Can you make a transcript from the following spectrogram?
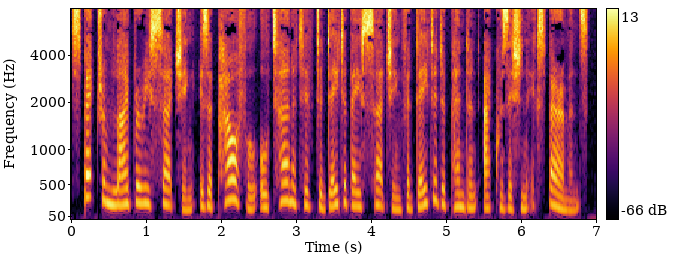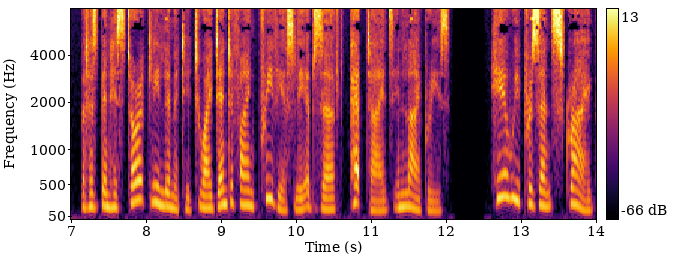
Spectrum library searching is a powerful alternative to database searching for data dependent acquisition experiments, but has been historically limited to identifying previously observed peptides in libraries. Here we present Scribe,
